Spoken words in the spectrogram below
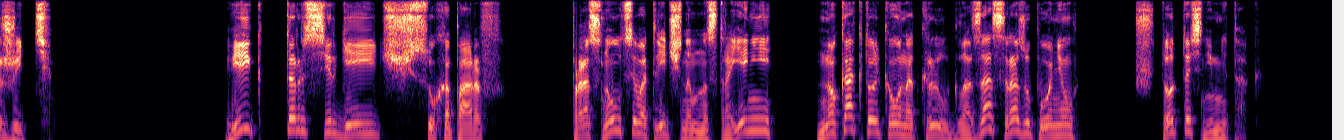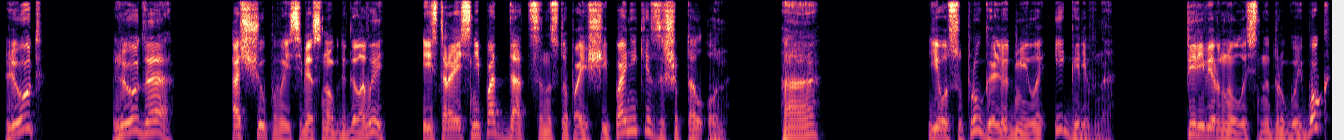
жить. Виктор Сергеевич Сухопаров проснулся в отличном настроении, но как только он открыл глаза, сразу понял, что-то с ним не так. «Люд? Люда!» Ощупывая себя с ног до головы и стараясь не поддаться наступающей панике, зашептал он. «А?» Его супруга Людмила Игоревна перевернулась на другой бок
